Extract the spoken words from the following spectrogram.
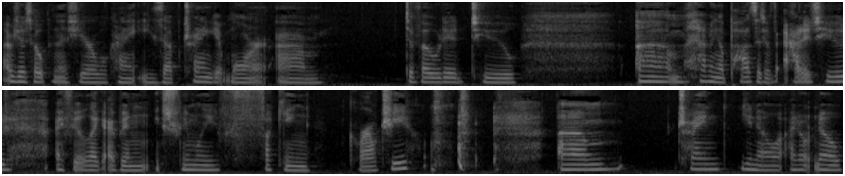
I'm just hoping this year will kind of ease up, try and get more um, devoted to um, having a positive attitude. I feel like I've been extremely fucking grouchy. um, trying, you know, I don't know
